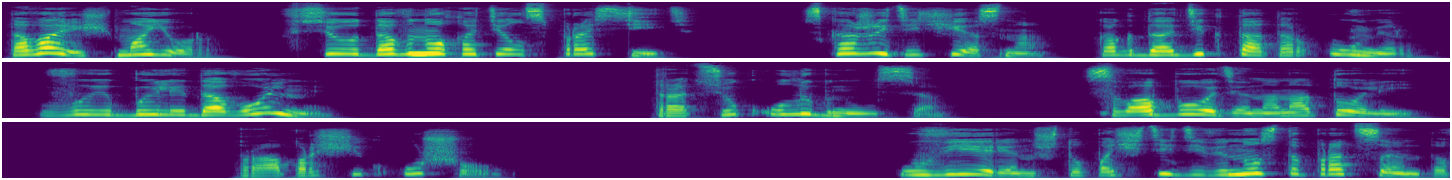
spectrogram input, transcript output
Товарищ майор, все давно хотел спросить. Скажите честно, когда диктатор умер, вы были довольны? Троцюк улыбнулся. Свободен, Анатолий. Прапорщик ушел. Уверен, что почти 90%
